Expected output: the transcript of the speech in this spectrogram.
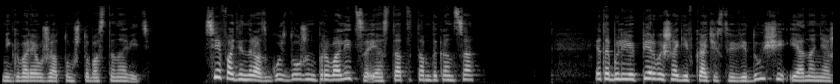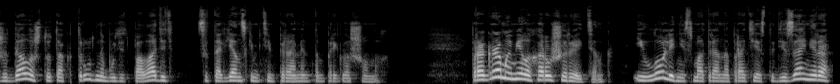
не говоря уже о том, чтобы остановить. Сев один раз, гость должен провалиться и остаться там до конца». Это были ее первые шаги в качестве ведущей, и она не ожидала, что так трудно будет поладить с итальянским темпераментом приглашенных. Программа имела хороший рейтинг, и Лоли, несмотря на протесты дизайнера,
